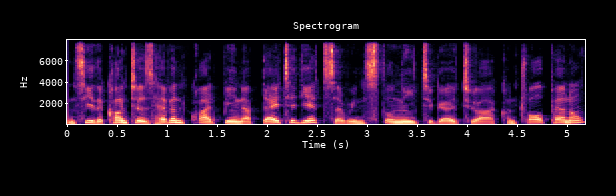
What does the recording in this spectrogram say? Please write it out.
Can see the contours haven't quite been updated yet, so we still need to go to our control panel,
